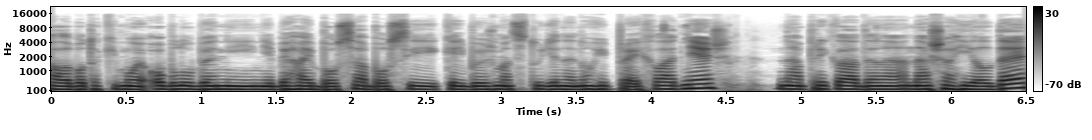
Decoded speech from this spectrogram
alebo taký môj obľúbený nebehaj bosa, bosy, keď budeš mať studené nohy, prechladneš. Napríklad naša Hilde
